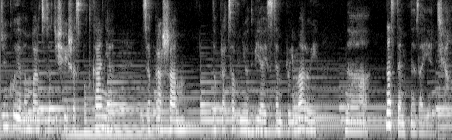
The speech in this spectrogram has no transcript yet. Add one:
Dziękuję Wam bardzo za dzisiejsze spotkanie. Zapraszam do pracowni Odbijaj, Stempluj, Maluj na następne zajęcia.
